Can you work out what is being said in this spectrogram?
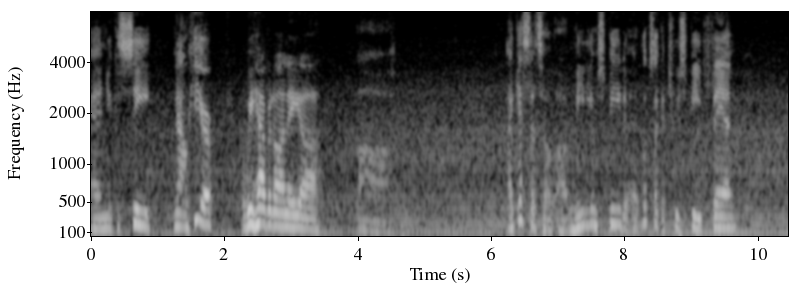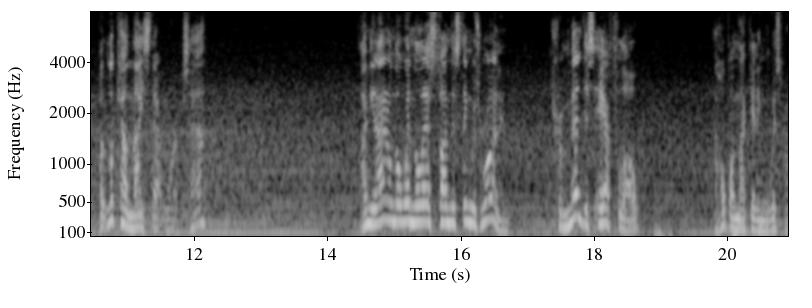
And you can see now here, we have it on a, uh, uh, I guess that's a, a medium speed. It looks like a two-speed fan. But look how nice that works, huh? I mean, I don't know when the last time this thing was running. Tremendous airflow. I hope I'm not getting whisper.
